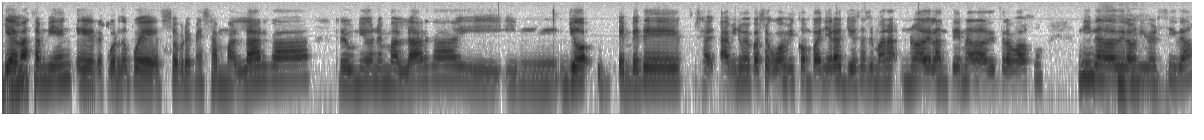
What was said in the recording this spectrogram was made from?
Y además también eh, recuerdo pues sobremesas más largas, reuniones más largas y, y, mm, yo en vez de, o sea, a mí no me pasó como a mis compañeras, yo esa semana no adelanté nada de trabajo ni nada de la universidad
